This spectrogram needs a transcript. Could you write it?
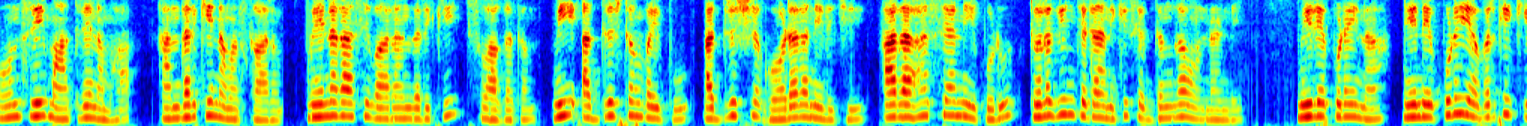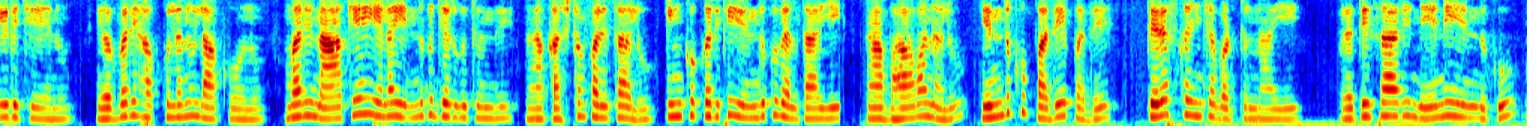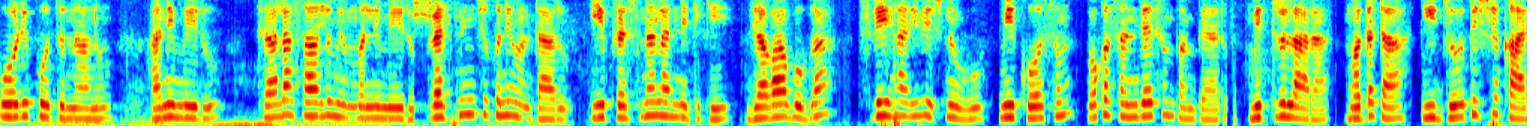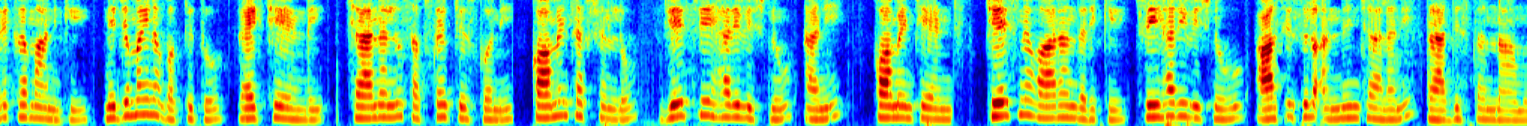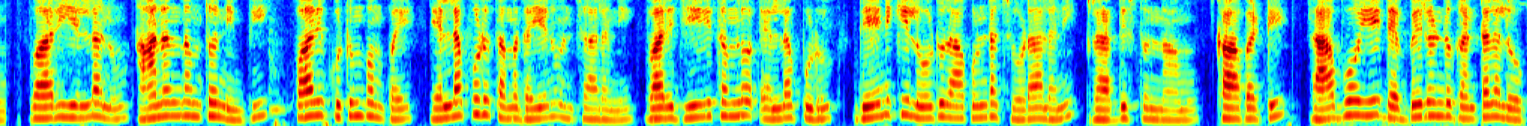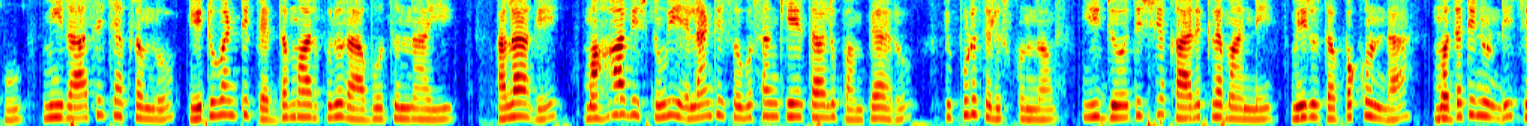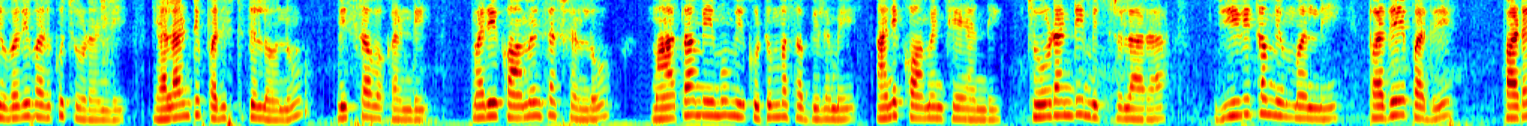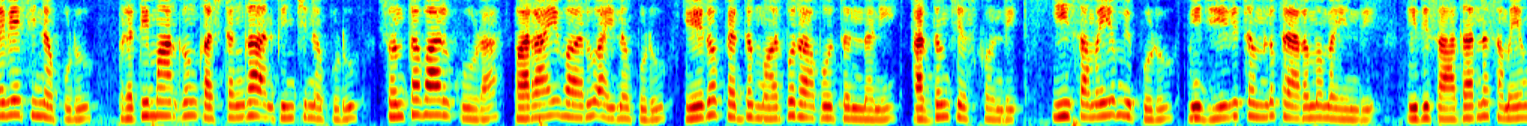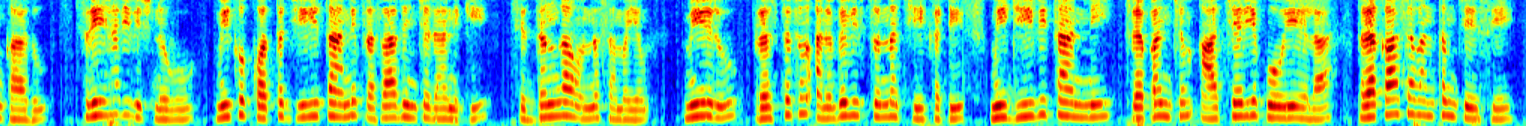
ఓం శ్రీ మాత్రే నమ. అందరికీ నమస్కారం. మీనరాశి వారందరికీ స్వాగతం. మీ అదృష్టం వైపు అదృశ్య గోడల నిలిచి ఆ రహస్యాన్ని ఇప్పుడు తొలగించడానికి సిద్ధంగా ఉండండి. మీరెప్పుడైనా నేనెప్పుడు ఎవరికి కీడు చేయను ఎవరి హక్కులను లాక్కోను మరి నాకే ఇలా ఎందుకు జరుగుతుంది? నా కష్టం ఫలితాలు ఇంకొకరికి ఎందుకు వెళ్తాయి? నా భావనలు ఎందుకు పదే పదే తిరస్కరించబడుతున్నాయి? ప్రతిసారి నేనే ఎందుకు ఓడిపోతున్నాను? అని మీరు చాలాసార్లు మిమ్మల్ని మీరు ప్రశ్నించుకుని ఉంటారు. ఈ ప్రశ్నలన్నిటికీ జవాబుగా శ్రీహరి విష్ణువు మీకోసం ఒక సందేశం పంపారు. మిత్రులారా మొదట ఈ జ్యోతిష్య కార్యక్రమానికి నిజమైన భక్తితో లైక్ చేయండి. ఛానల్ను సబ్స్క్రైబ్ చేసుకొని కామెంట్ సెక్షన్లో జై శ్రీహరి విష్ణు అని కామెంట్ చేయండి. చేసిన వారందరికీ శ్రీహరి విష్ణువు ఆశీస్సులు అందించాలని ప్రార్థిస్తున్నాము. వారి ఇళ్ళను ఆనందంతో నింపి వారి కుటుంబంపై ఎల్లప్పుడూ తమ దయను ఉంచాలని వారి జీవితంలో ఎల్లప్పుడూ దేనికి లోటు రాకుండా చూడాలని ప్రార్థిస్తున్నాము. కాబట్టి రాబోయే డెబ్బై రెండు గంటలలోపు మీ రాశి చక్రంలో ఎటువంటి పెద్ద మార్పులు రాబోతున్నాయి? అలాగే మహావిష్ణువు ఎలాంటి శుభ సంకేతాలు పంపారో ఇప్పుడు తెలుసుకుందాం. ఈ జ్యోతిష్య కార్యక్రమాన్ని మీరు తప్పకుండా మొదటి నుండి చివరి వరకు చూడండి. ఎలాంటి పరిస్థితుల్లోనూ మిస్ అవ్వకండి. మరియు కామెంట్ సెక్షన్లో మాతా మేము మీ కుటుంబ సభ్యులమే అని కామెంట్ చేయండి. చూడండి మిత్రులారా జీవితం మిమ్మల్ని పదే పదే పడవేసినప్పుడు ప్రతి మార్గం కష్టంగా అనిపించినప్పుడు సొంతవారు కూడా పరాయి వారు అయినప్పుడు ఏదో పెద్ద మార్పు రాబోతుందని అర్థం చేసుకోండి. ఈ సమయం ఇప్పుడు మీ జీవితంలో ప్రారంభమైంది. ఇది సాధారణ సమయం కాదు. శ్రీహరి విష్ణువు మీకు కొత్త జీవితాన్ని ప్రసాదించడానికి సిద్ధంగా ఉన్న సమయం. మీరు ప్రస్తుతం అనుభవిస్తున్న చీకటి మీ జీవితాన్ని ప్రపంచం ఆశ్చర్యపోయేలా ప్రకాశవంతం చేసే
